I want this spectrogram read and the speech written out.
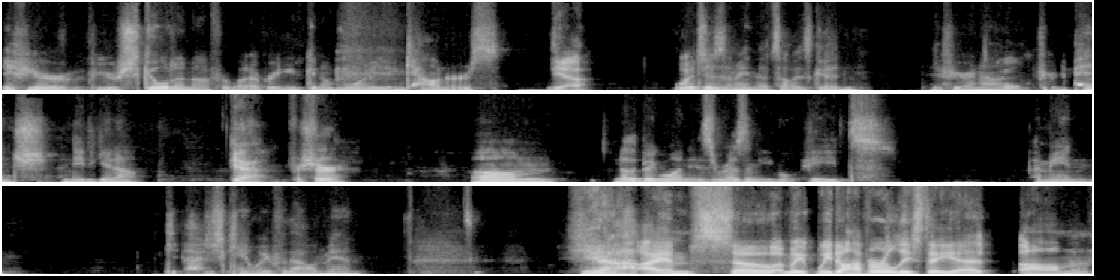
if you're if you're skilled enough or whatever, you can avoid encounters. Yeah. Which is I mean, that's always good. If you're in a Cool. if you're in a pinch and need to get out. Yeah, for sure. Um another big one is Resident Evil 8. I mean, I just can't wait for that one, man. Yeah, I am so. I mean, we don't have a release date yet. Um,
